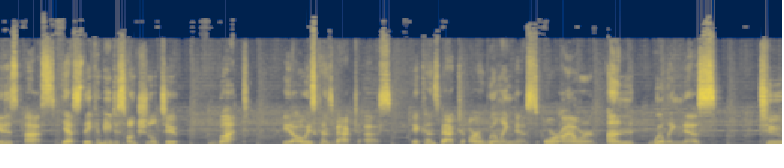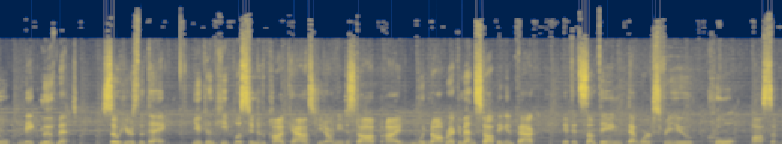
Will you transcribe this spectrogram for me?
It is us. Yes, they can be dysfunctional too, but it always comes back to us. It comes back to our willingness or our unwillingness to make movement. So here's the thing you can keep listening to the podcast. You don't need to stop. I would not recommend stopping, in fact. If it's something that works for you, cool, awesome.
